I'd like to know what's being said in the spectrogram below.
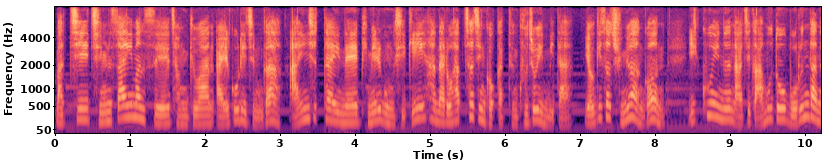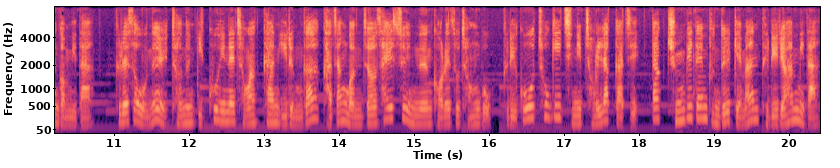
마치 짐 사이먼스의 정교한 알고리즘과 아인슈타인의 비밀 공식이 하나로 합쳐진 것 같은 구조입니다. 여기서 중요한 건 이 코인은 아직 아무도 모른다는 겁니다. 그래서 오늘 저는 이 코인의 정확한 이름과 가장 먼저 살 수 있는 거래소 정보, 그리고 초기 진입 전략까지 딱 준비된 분들께만 드리려 합니다.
